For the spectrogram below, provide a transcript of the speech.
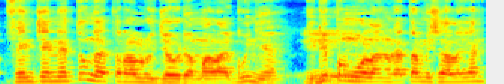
fan chainnya tuh nggak terlalu jauh sama lagunya. Jadi Iya. pengulangan kata misalnya kan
